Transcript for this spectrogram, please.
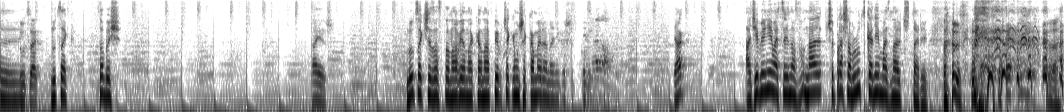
Y, Lucek. Lucek, co byś... Dajesz. Lucek się zastanawia na kanapie. Czekaj, muszę kamerę na niego szybko. Jak? A ciebie nie ma, jesteś na, na... Przepraszam, Lucka nie ma, jest na L4.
